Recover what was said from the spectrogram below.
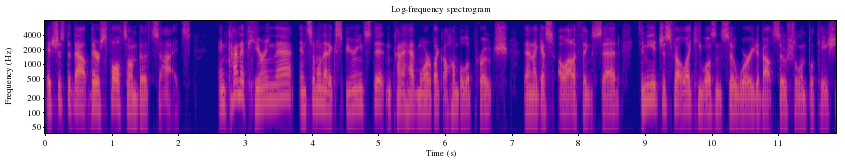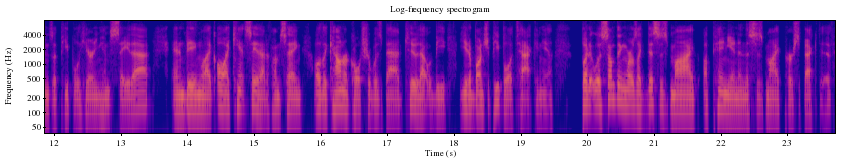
it's just about there's faults on both sides. And kind of hearing that and someone that experienced it and kind of had more of like a humble approach than I guess a lot of things said, to me, it just felt like he wasn't so worried about social implications of people hearing him say that and being like, oh, I can't say that if I'm saying, oh, the counterculture was bad too. That would be, you get a bunch of people attacking you but it was something where I was like, this is my opinion and this is my perspective,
